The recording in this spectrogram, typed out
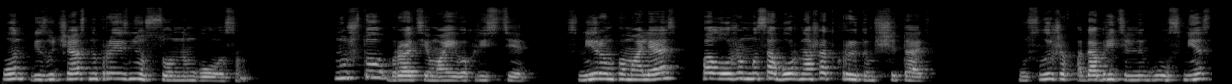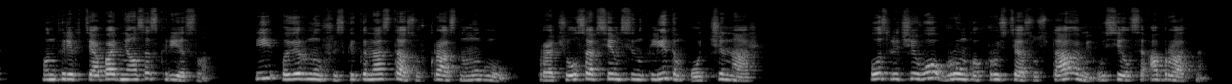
он безучастно произнес сонным голосом. «Ну что, братья мои во Христе, с миром помолясь, положим мы собор наш открытым считать». Услышав одобрительный гул с мест, он кряхтя поднялся с кресла и, повернувшись к иконостасу в красном углу, прочел совсем синклитом «Отче наш», после чего, громко хрустя суставами, уселся обратно.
